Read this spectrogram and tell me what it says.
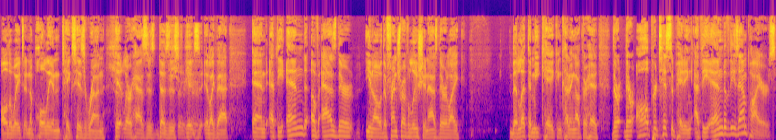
all the way to Napoleon takes his run. Hitler has his does his his like that, and at the end of as they're you know the French Revolution, as they're like that let them eat cake and cutting out their head. They're they're all participating at the end of these empires.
